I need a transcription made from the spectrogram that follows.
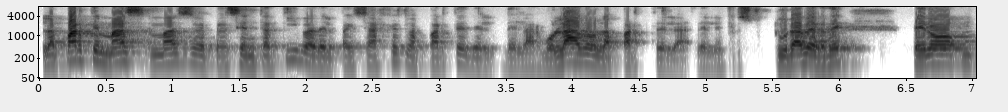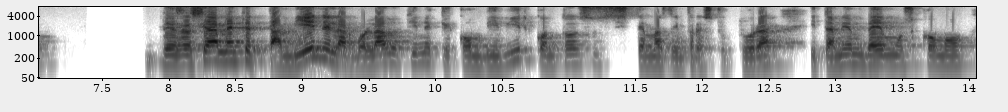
la parte más, más representativa del paisaje es la parte del, arbolado, la parte de la infraestructura verde, pero Desgraciadamente también el arbolado tiene que convivir con todos esos sistemas de infraestructura y también vemos cómo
